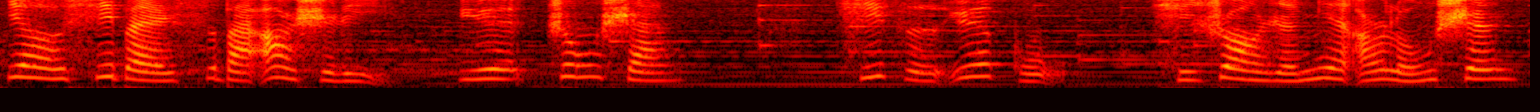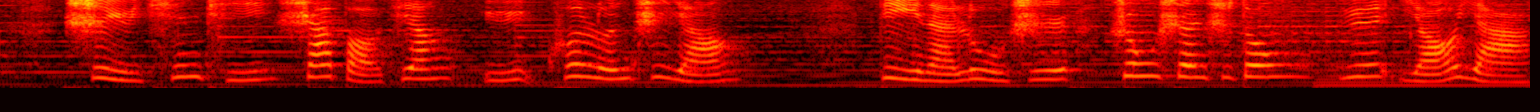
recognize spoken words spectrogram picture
又西北四百二十里，曰中山。其子曰谷，其状人面而龙身，是与青皮沙宝江于昆仑之阳。地乃陆之中山之东，曰瑶崖。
